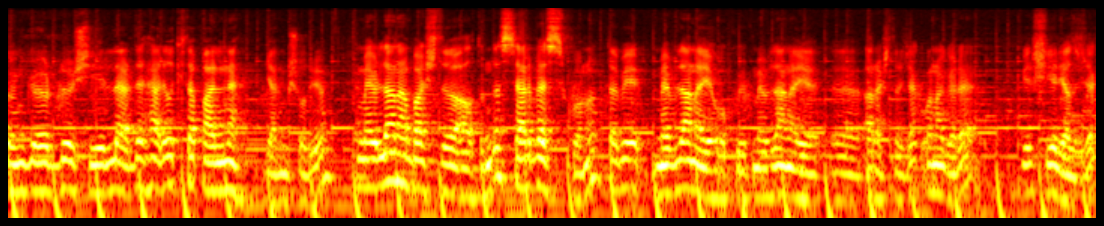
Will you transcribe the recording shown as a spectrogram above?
öngördüğü şiirler de her yıl kitap haline gelmiş oluyor. Mevlana başlığı altında serbest konu. Tabii Mevlana'yı okuyup Mevlana'yı e, araştıracak, ona göre bir şiir yazacak.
